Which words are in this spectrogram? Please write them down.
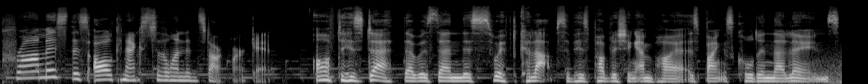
promise this all connects to the London stock market. After his death, there was then this swift collapse of his publishing empire as banks called in their loans.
